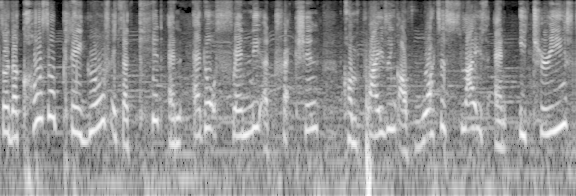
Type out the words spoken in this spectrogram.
So the Coastal Playgrove is a kid and adult friendly attraction comprising of water slides and eateries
